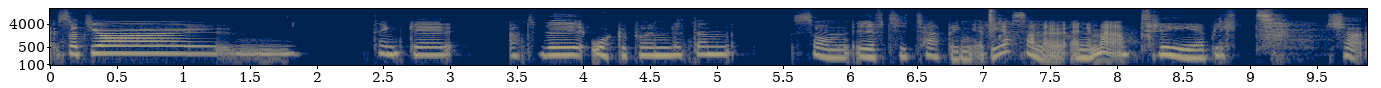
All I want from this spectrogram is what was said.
Eh, så att jag eh, tänker att vi åker på en liten sån EFT tapping-resa nu. Är ni med? Trevligt. Kör.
